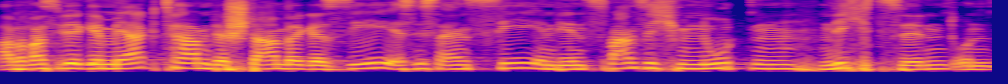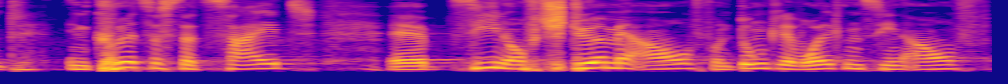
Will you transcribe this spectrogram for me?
Aber was wir gemerkt haben, der Starnberger See, es ist ein See, in dem 20 Minuten nichts sind und in kürzester Zeit äh, ziehen oft Stürme auf und dunkle Wolken ziehen auf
